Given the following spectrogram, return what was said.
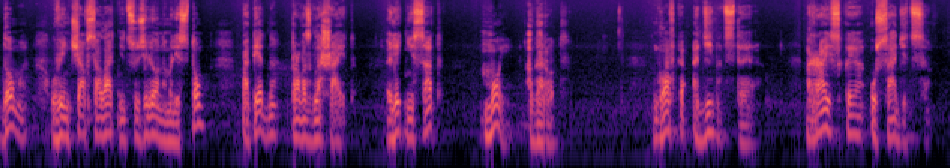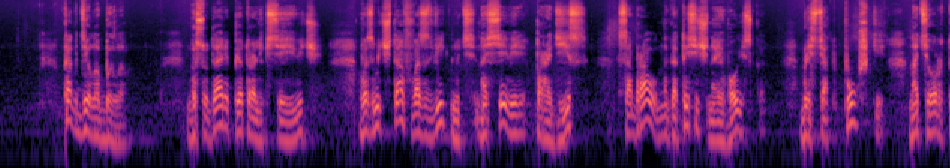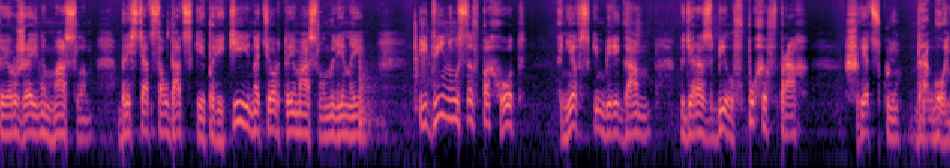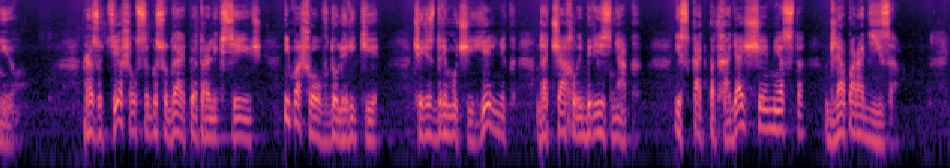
Дома, увенчав салатницу зеленым листом, победно провозглашает «Летний сад – мой огород». Главка одиннадцатая. Райская усадица. Как дело было? Государь Петр Алексеевич, возмечтав воздвигнуть на севере Парадис, собрал многотысячное войско. Блестят пушки, натертые ружейным маслом, блестят солдатские парики, натертые маслом лины, и двинулся в поход к Невским берегам, где разбил в пух и в прах шведскую драгонию. Разутешился государь Петр Алексеевич и пошел вдоль реки, через дремучий ельник да чахлый березняк, искать подходящее место для парадиза.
